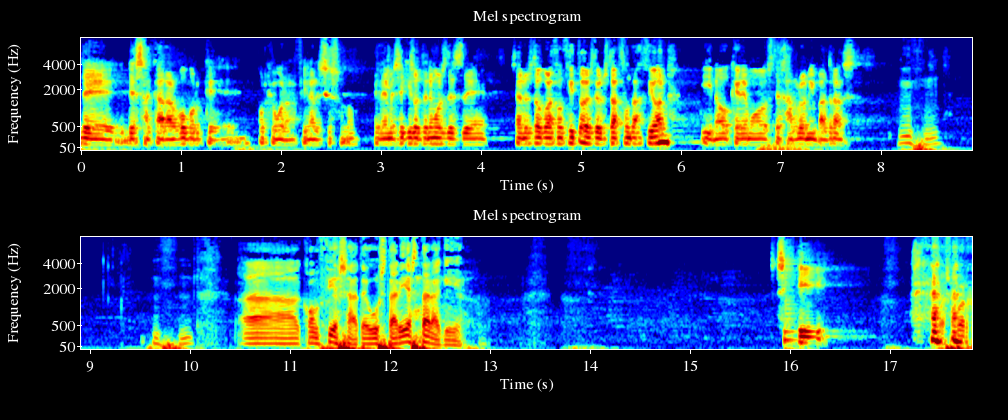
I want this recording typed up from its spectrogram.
de, de sacar algo porque, porque, bueno, al final es eso, ¿no? El MSX lo tenemos desde, o sea, nuestro corazoncito, desde nuestra fundación y no queremos dejarlo ni para atrás. Ah, confiesa, ¿te gustaría estar aquí? Sí, Pues por,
